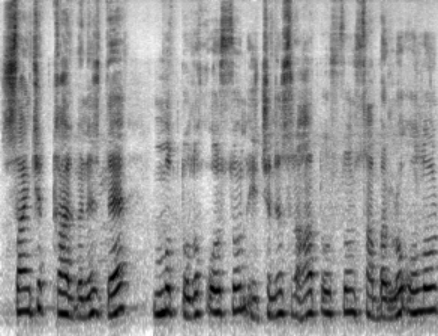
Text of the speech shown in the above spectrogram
Sanki kalbinizde mutluluk olsun, içiniz rahat olsun, sabırlı olun.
